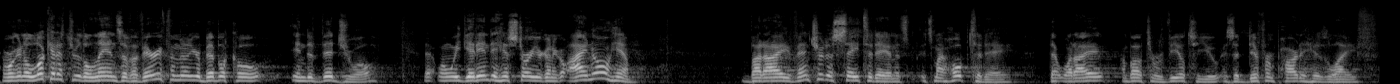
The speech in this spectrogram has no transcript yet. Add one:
and we're going to look at it through the lens of a very familiar biblical individual that when we get into his story, you're going to go, I know him. But I venture to say today, and it's, it's my hope today, that what I'm about to reveal to you is a different part of his life.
